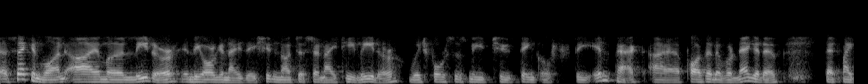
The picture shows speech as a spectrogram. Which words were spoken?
The second one, I'm a leader in the organization, not just an IT leader, which forces me to think of the impact, uh, positive or negative, that my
